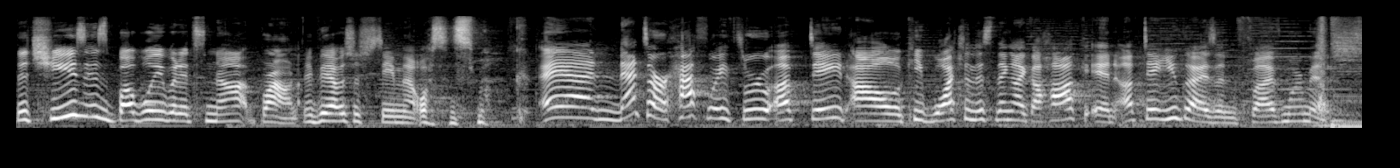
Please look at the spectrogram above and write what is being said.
The cheese is bubbly, but it's not brown. Maybe that was just steam, that wasn't smoke. And that's our halfway through update. I'll keep watching this thing like a hawk and update you guys in five more minutes.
